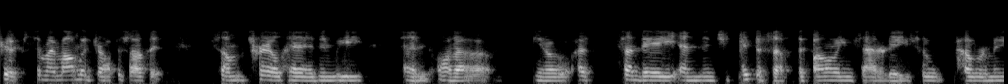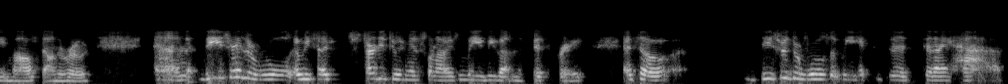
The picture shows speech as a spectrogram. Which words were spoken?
trips, and my mom would drop us off at some trailhead, and we, and on a, you know, a Sunday, and then she'd pick us up the following Saturday, so however many miles down the road. And these are the rules. At least I started doing this when I was maybe about in the fifth grade. And so these are the rules that we that, that I have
